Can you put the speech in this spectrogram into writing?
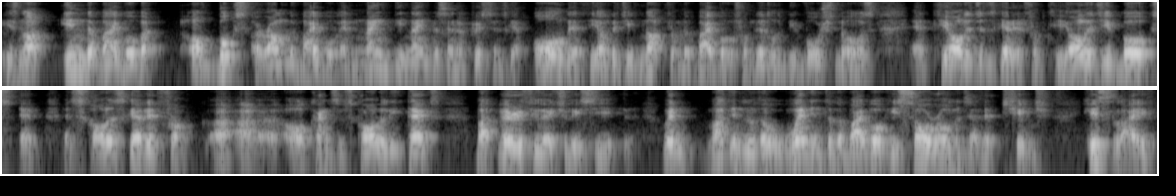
is not in the Bible, but of books around the Bible, and 99% of Christians get all their theology not from the Bible, from little devotionals, and theologians get it from theology books, and, and scholars get it from uh, uh, all kinds of scholarly texts, but very few actually see it. When Martin Luther went into the Bible, he saw Romans and it changed his life.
